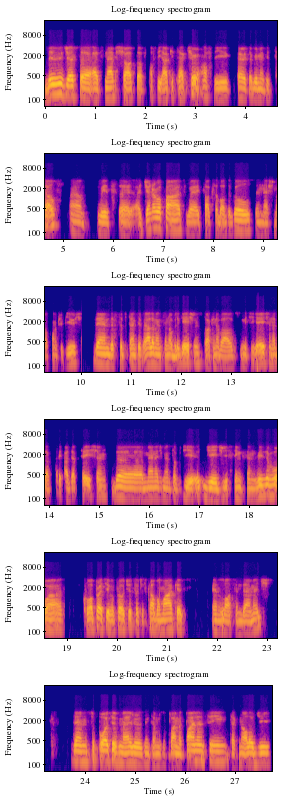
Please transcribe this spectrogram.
This is just a, a snapshot of, of the architecture of the Paris Agreement itself, um, with a general part where it talks about the goals and national contribution. Then the substantive elements and obligations, talking about mitigation, adapt- adaptation, the management of G- GHG sinks and reservoirs, cooperative approaches such as carbon markets and loss and damage, then supportive measures in terms of climate financing, technology,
